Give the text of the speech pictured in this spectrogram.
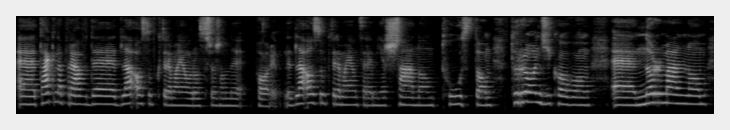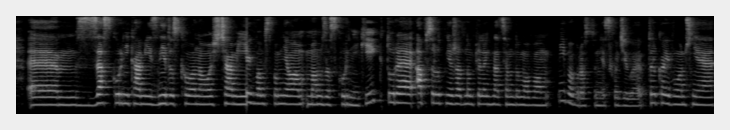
E, tak naprawdę dla osób, które mają rozszerzone pory. Dla osób, które mają cerę mieszaną, tłustą, trądzikową, e, normalną, em, z zaskórnikami, z niedoskonałościami. Jak Wam wspomniałam, mam zaskórniki, które absolutnie żadną pielęgnacją domową mi po prostu nie Tylko i wyłącznie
